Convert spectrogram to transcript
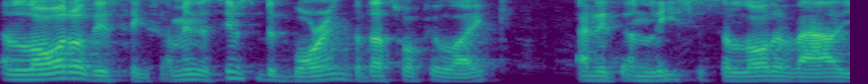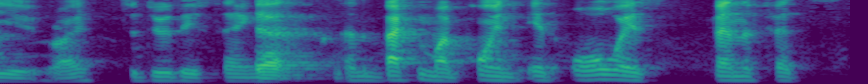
a lot of these things. I mean, it seems a bit boring, but that's what we like and it unleashes a lot of value right to do these things yeah. and back to my point it always benefits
